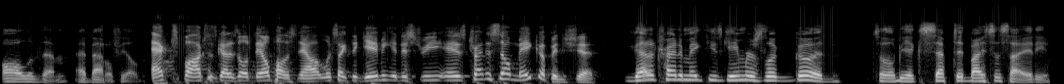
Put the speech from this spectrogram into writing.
all of them at Battlefield. Xbox has got his own nail polish now. It looks like the gaming industry is trying to sell makeup and shit. You got to try to make these gamers look good so they'll be accepted by society.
